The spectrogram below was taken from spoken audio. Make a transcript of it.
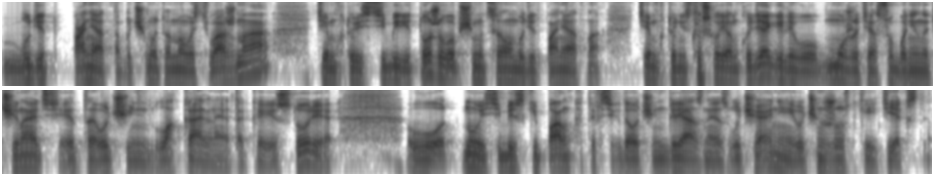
будет понятно, почему эта новость важна. Тем, кто из Сибири, тоже, в общем и целом, будет понятно. Тем, кто не слышал Янку Дягилеву, можете особо не начинать. Это очень локальная такая история. Вот. Ну и сибирский панк – это всегда очень грязное звучание и очень жесткие тексты.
